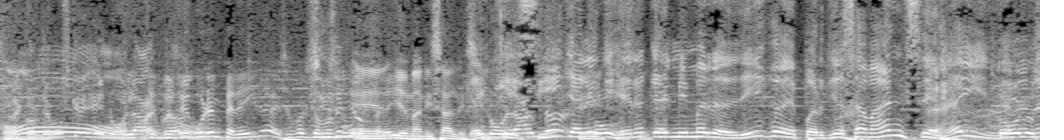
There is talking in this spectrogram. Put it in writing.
Recordemos que en ¿Fue Holanda... figura en Pereira? ¿Ese fue el que Sí, fue figura en Eh, y Pereira? en Manizales. En Que Holanda, sí, ya les dijeron que es el mismo Rodrigo, de por Dios. Ay, no, Todos no, los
